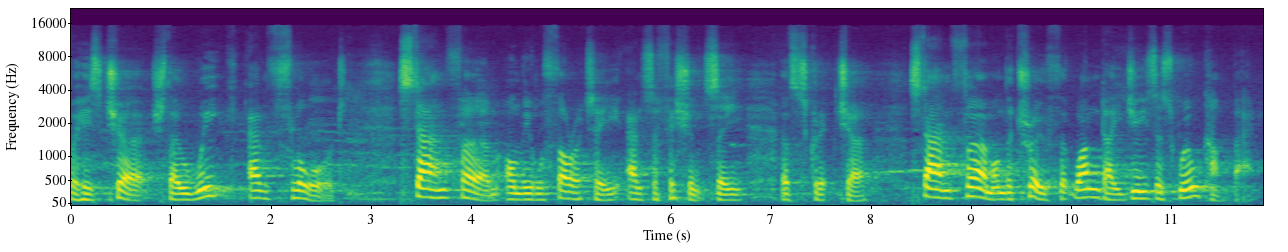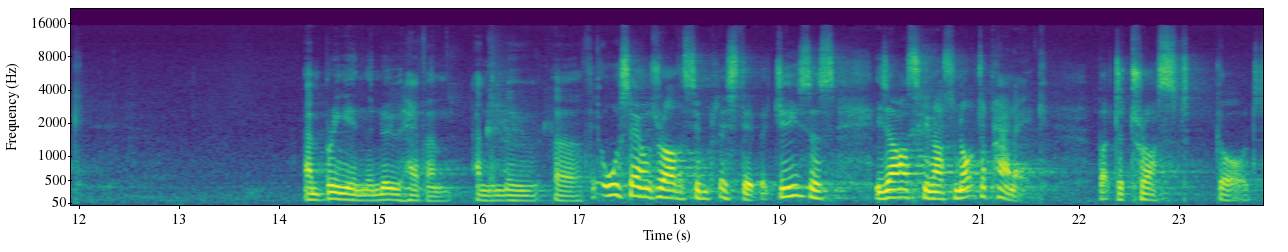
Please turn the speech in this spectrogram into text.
for his church, though weak and flawed. Stand firm on the authority and sufficiency of Scripture. Stand firm on the truth that one day Jesus will come back and bring in the new heaven and the new earth. It all sounds rather simplistic, but Jesus is asking us not to panic, but to trust God.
